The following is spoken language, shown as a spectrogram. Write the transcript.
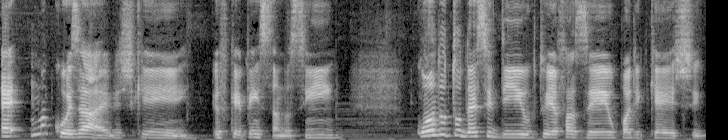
É uma coisa, Ives, que eu fiquei pensando assim. Quando tu decidiu que tu ia fazer o podcast,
